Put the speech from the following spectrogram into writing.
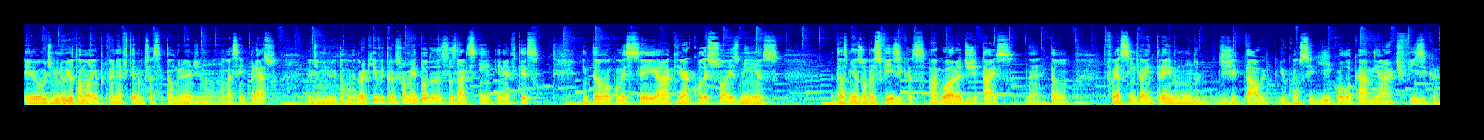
eu diminui o tamanho, porque o NFT não precisa ser tão grande, não, não vai ser impresso. Eu diminui o tamanho do arquivo e transformei todas essas artes em NFTs. Então eu comecei a criar coleções minhas das minhas obras físicas, agora digitais, né? Então foi assim que eu entrei no mundo digital e eu consegui colocar a minha arte física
